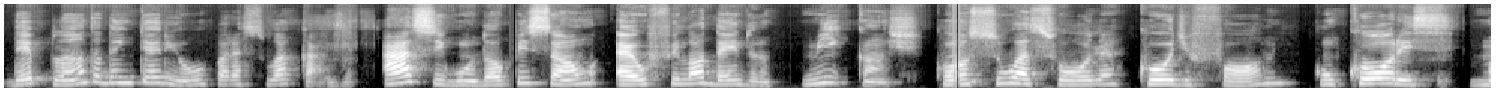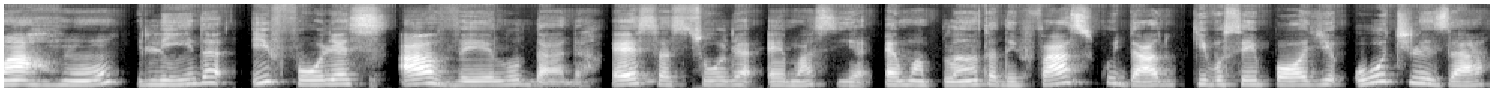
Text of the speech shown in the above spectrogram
de planta de interior para sua casa. A segunda opção é o filodendro micans, com suas folhas cor-de-forme, com cores marrom, linda e folhas aveludada. Essa folha é macia, é uma planta de fácil cuidado que você pode utilizar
